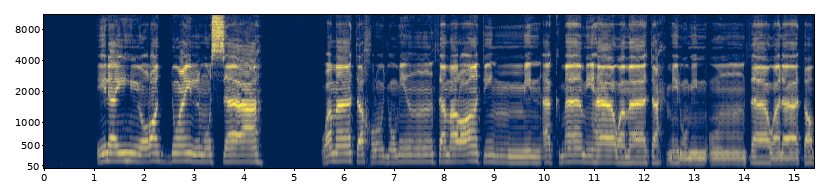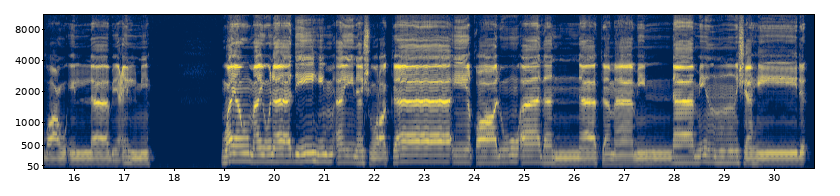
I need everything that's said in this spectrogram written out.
إليه يرد علم الساعة. وما تخرج من ثمرات من أكمامها وما تحمل من أنثى ولا تضع إلا بعلمه. ويوم يناديهم أين شركائي؟ قالوا آذناك ما منا من شهيد.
